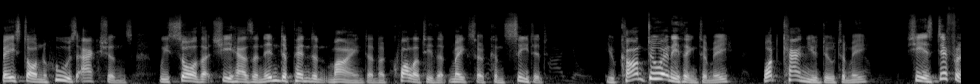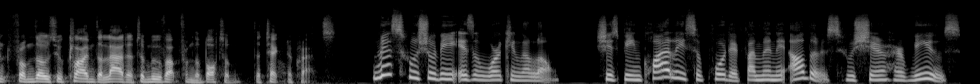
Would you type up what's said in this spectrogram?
Based on whose actions, we saw that she has an independent mind and a quality that makes her conceited. You can't do anything to me. What can you do to me? She is different from those who climb the ladder to move up from the bottom, the technocrats. Ms. Hu Shuli isn't working alone. She's being quietly supported by many others who share her views.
